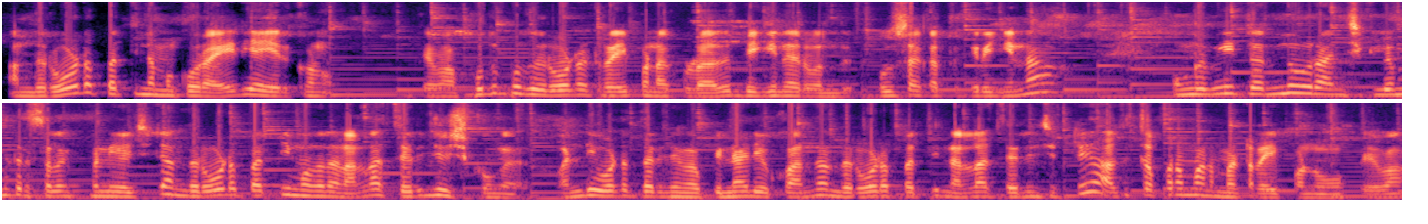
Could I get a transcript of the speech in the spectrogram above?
அந்த ரோடை பத்தி நமக்கு ஒரு ஐடியா இருக்கணும். ஓகேவா புது புது ரோடை ட்ரை பண்ணக்கூடாது. பிகினர் வந்து. புதுசாக கத்துக்கிறீங்கன்னா உங்க வீட்ல இருந்து ஒரு அஞ்சு கிலோமீட்டர் செலக்ட் பண்ணி வச்சுட்டு அந்த ரோடை பத்தி முதல்ல நல்லா தெரிஞ்சு வச்சுக்கோங்க. வண்டி ஓட்ட தெரிஞ்சவங்க பின்னாடி உட்காந்து அந்த ரோடை பத்தி நல்லா தெரிஞ்சுட்டு அதுக்கப்புறமா நம்ம ட்ரை பண்ணுவோம். ஓகேவா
